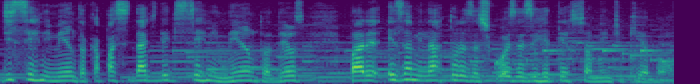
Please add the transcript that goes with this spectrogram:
discernimento, a capacidade de discernimento, ó Deus, para examinar todas as coisas e reter somente o que é bom.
